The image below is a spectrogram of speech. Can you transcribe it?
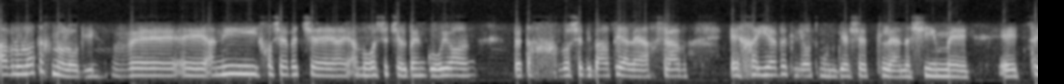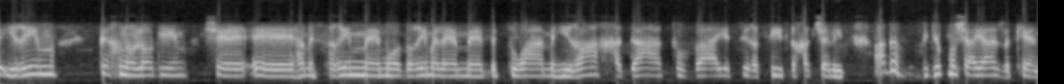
אבל הוא לא טכנולוגי, ואני חושבת שהמורשת של בן גוריון, בטח זו שדיברתי עליה עכשיו, אה, חייבת להיות מונגשת לאנשים אה, צעירים, טכנולוגיים, שהמסרים מועברים אליהם בצורה מהירה, חדה, טובה, יצירתית וחדשנית. אגב, בדיוק כמו שהיה הזקן. כן.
